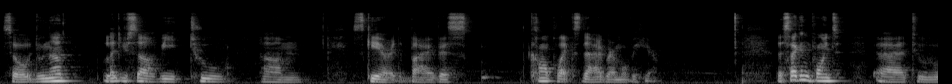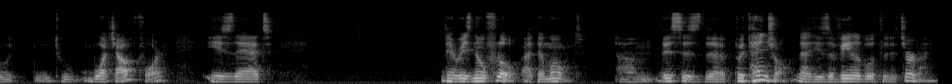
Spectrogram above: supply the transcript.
So do not let yourself be too um, scared by this complex diagram over here. The second point uh, to, to watch out for is that there is no flow at the moment. Um, this is the potential that is available to the turbine.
